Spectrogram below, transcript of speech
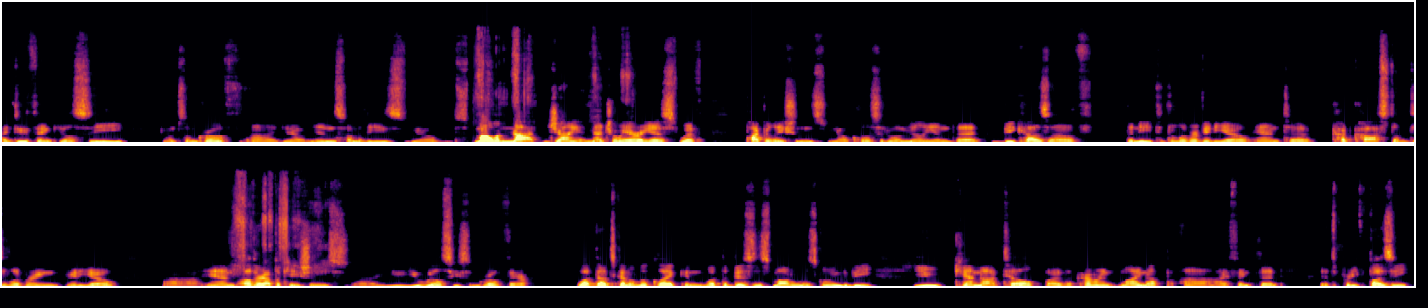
I do think you'll see um, some growth, uh, you know, in some of these, you know, smaller, not giant metro areas with populations, you know, closer to a million that because of the need to deliver video and to cut cost of delivering video uh, and other applications, uh, you, you will see some growth there. What that's going to look like and what the business model is going to be, you cannot tell by the current lineup. Uh, I think that it's pretty fuzzy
